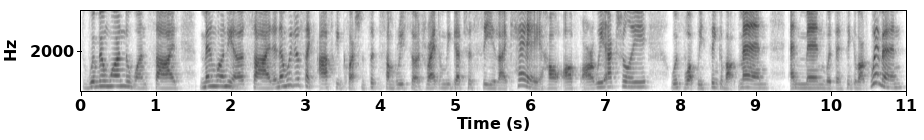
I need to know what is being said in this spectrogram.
The women were on the one side, men were on the other side. And then we're just like asking questions, did some research, right? And we got to see like, hey, how off are we actually with what we think about men and men what they think about women?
